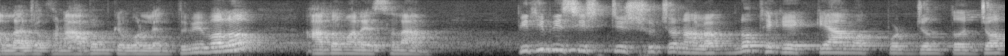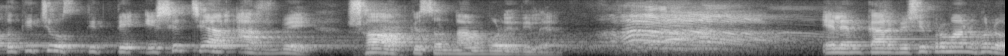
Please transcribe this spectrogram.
আল্লাহ যখন আদমকে বললেন তুমি বলো আদম আলাইসালাম পৃথিবী সৃষ্টির সূচনা লগ্ন থেকে কেয়ামত পর্যন্ত যত কিছু অস্তিত্বে এসেছে আর আসবে সব কিছুর নাম বলে দিলেন এলেম কার বেশি প্রমাণ হলো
